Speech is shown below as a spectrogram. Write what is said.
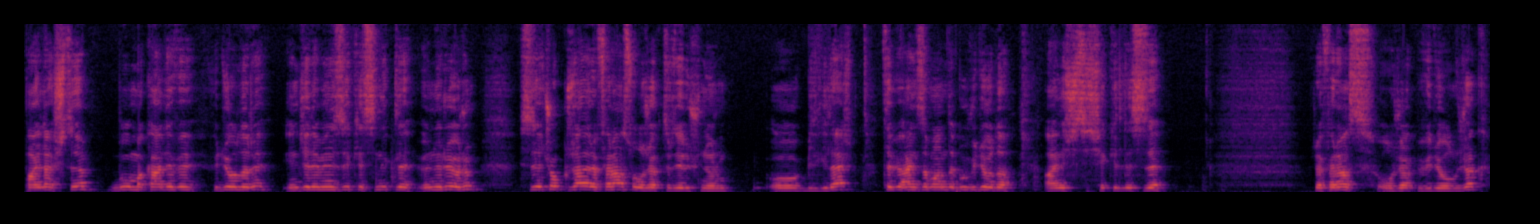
paylaştığım bu makale ve videoları incelemenizi kesinlikle öneriyorum. Size çok güzel referans olacaktır diye düşünüyorum o bilgiler. Tabi aynı zamanda bu videoda aynı şekilde size referans olacak bir video olacak.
